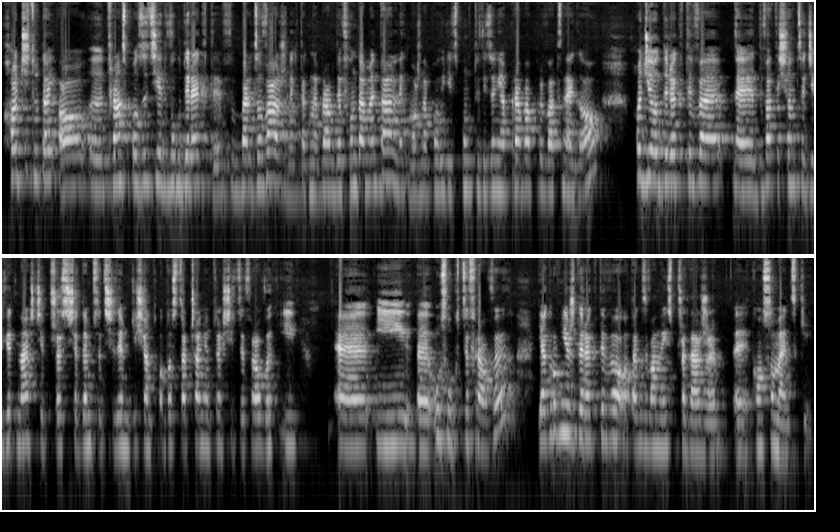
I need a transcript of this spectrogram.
Chodzi tutaj o e, transpozycję dwóch dyrektyw, bardzo ważnych, tak naprawdę fundamentalnych, można powiedzieć, z punktu widzenia prawa prywatnego. Chodzi o dyrektywę 2019 przez 770 o dostarczaniu treści cyfrowych i i e, usług cyfrowych, jak również dyrektywę o tak zwanej sprzedaży e, konsumenckiej.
